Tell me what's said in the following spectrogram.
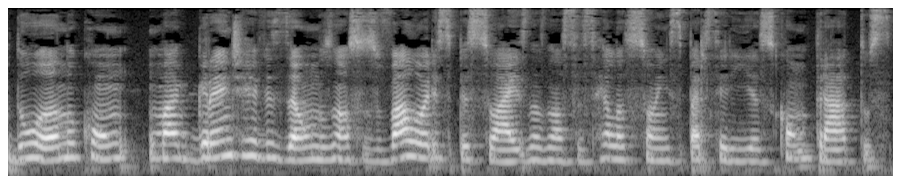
do ano com uma grande revisão nos nossos valores pessoais, nas nossas relações, parcerias, contratos,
